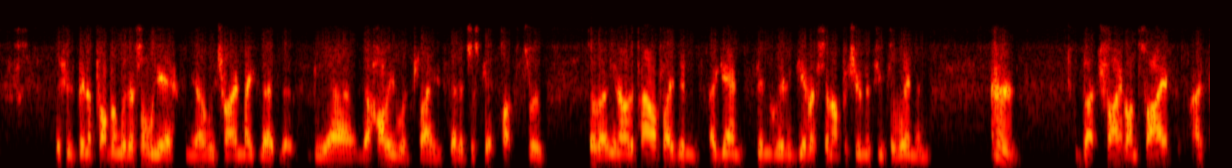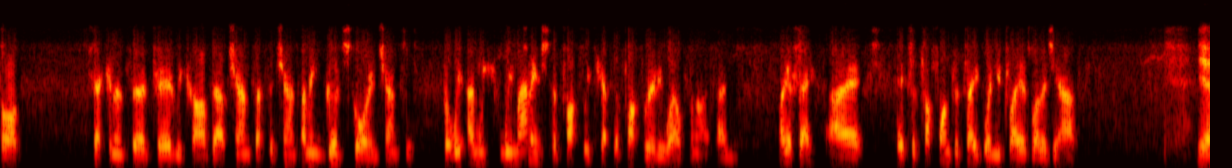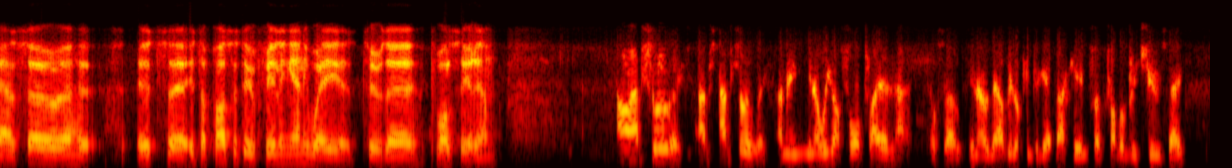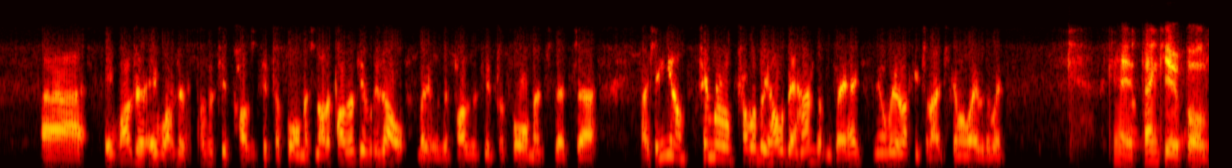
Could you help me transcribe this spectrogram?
this has been a problem with us all year. You know, we try and make the, the, the uh, the Hollywood plays that just get pucked through. So you know the power play didn't again didn't really give us an opportunity to win. And but five on five, I thought second and third period we carved out chance after chance. I mean, good scoring chances. But we and we we managed the puck. We kept the puck really well tonight. And like I say, I, it's a tough one to take when you play as well as you have. Yeah, so uh, it's uh, it's a positive feeling anyway to the kvalserien. Oh, absolutely, absolutely. I mean, you know, we got four players now, so you know they'll be looking to get back in for probably Tuesday. Uh, it was a it was a positive positive performance, not a positive result, but it was a positive performance that uh, I think you know Timber will probably hold their hands up and say, hey, you know, we were lucky tonight to come away with a win. Okay, thank you Paul.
